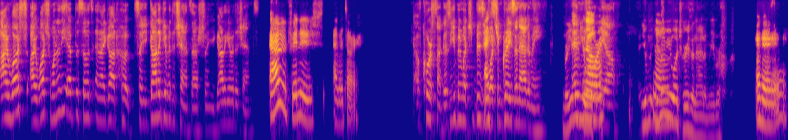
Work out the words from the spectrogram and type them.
I watched I watched one of the episodes and I got hooked. So you gotta give it a chance, Ashley. You gotta give it a chance. I haven't finished Avatar. Of course not, because you've been watch, busy I s- watching Grey's Anatomy Bro, you and made me No. watch, Euphoria. you, you made me watch Grey's Anatomy, bro. Okay, okay, okay.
